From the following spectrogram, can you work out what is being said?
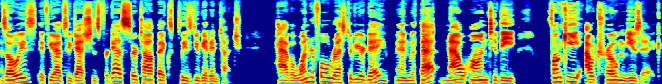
As always, if you have suggestions for guests or topics, please do get in touch. Have a wonderful rest of your day. And with that, now on to the funky outro music.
